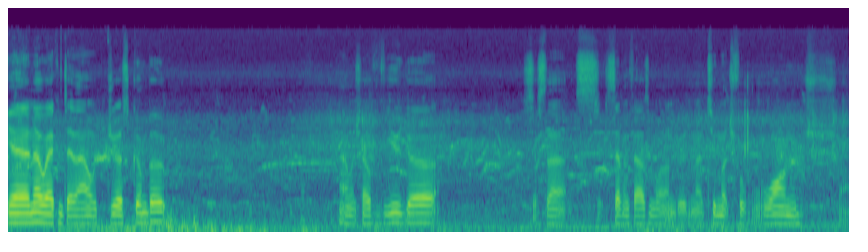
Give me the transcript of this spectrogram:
Yeah, no way I can take that out with just Gunboat. How much health have you got? It's just that 7,100. No, too much for one shot.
